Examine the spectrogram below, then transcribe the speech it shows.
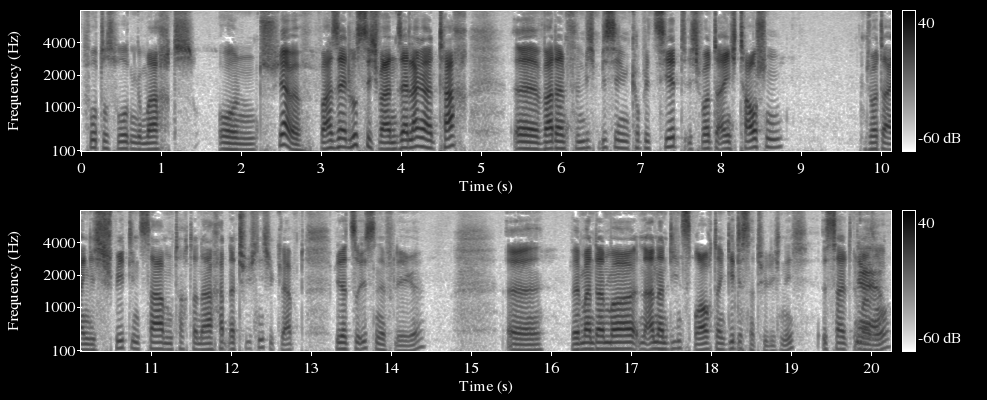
Fotos wurden gemacht und ja, war sehr lustig, war ein sehr langer Tag. Äh, war dann für mich ein bisschen kompliziert. Ich wollte eigentlich tauschen. Ich wollte eigentlich Spätdienst haben, Tag danach. Hat natürlich nicht geklappt, wie das so ist in der Pflege. Äh, wenn man dann mal einen anderen Dienst braucht, dann geht es natürlich nicht. Ist halt immer ja, so.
